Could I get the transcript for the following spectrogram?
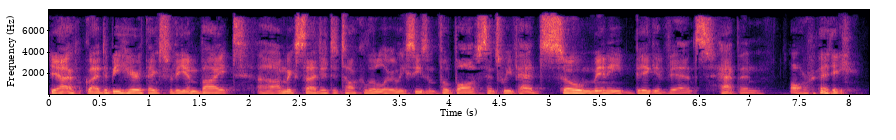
Yeah, glad to be here. Thanks for the invite. Uh, I'm excited to talk a little early season football since we've had so many big events happen already.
